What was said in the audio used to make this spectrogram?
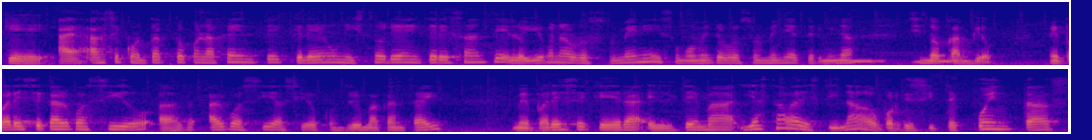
que hace contacto con la gente, crea una historia interesante, lo llevan a WrestleMania y su momento de WrestleMania termina siendo campeón. Me parece que algo, ha sido, algo así ha sido con Drew McIntyre. Me parece que era el tema, ya estaba destinado, porque si te cuentas,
